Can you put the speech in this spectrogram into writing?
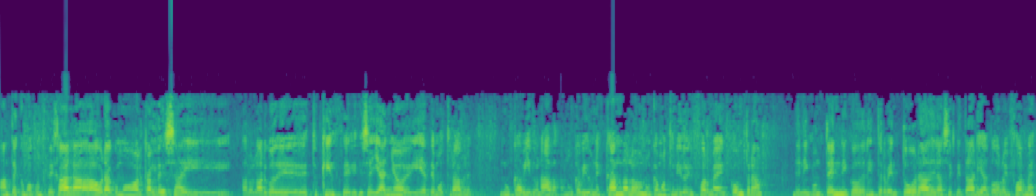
antes como concejala, ahora como alcaldesa y a lo largo de estos 15, 16 años, y es demostrable, nunca ha habido nada, nunca ha habido un escándalo, nunca hemos tenido informes en contra de ningún técnico, de la interventora, de la secretaria, todos los informes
